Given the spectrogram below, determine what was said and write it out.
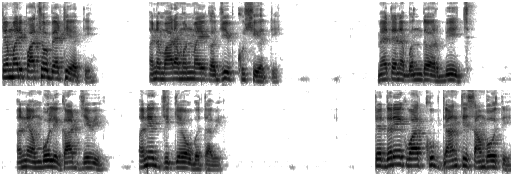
તે મારી પાછળ બેઠી હતી અને મારા મનમાં એક અજીબ ખુશી હતી. મેં તેને બંદર બીચ અને અંબોલી ઘાટ જેવી અનેક જગ્યાઓ બતાવી. તે દરેક વાત ખૂબ ધ્યાનથી સાંભળતી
